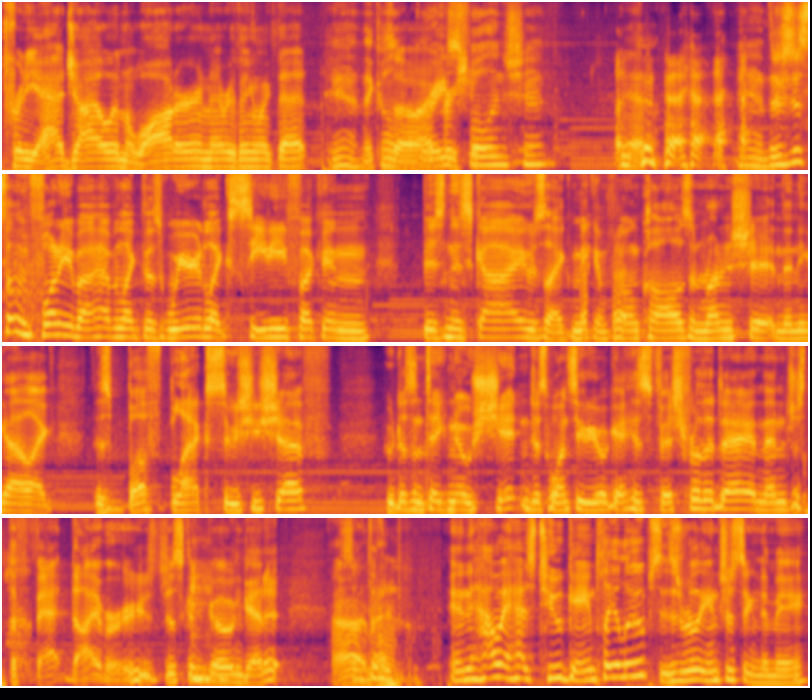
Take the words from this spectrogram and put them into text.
pretty agile in the water and everything like that. yeah. They call So him appreciate- graceful and shit. Yeah, there's just something funny about having like this weird, like seedy fucking business guy who's like making phone calls and running shit, and then you got like this buff black sushi chef who doesn't take no shit and just wants you to go get his fish for the day, and then just the fat diver who's just gonna go and get it. right, Something, man. And how it has two gameplay loops is really interesting to me.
